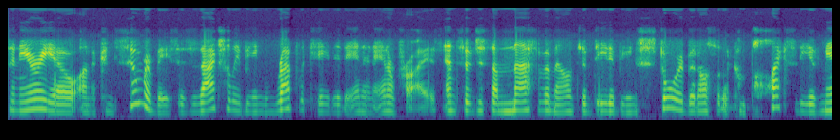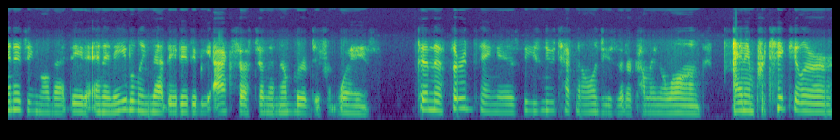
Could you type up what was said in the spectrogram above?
scenario on a consumer basis is actually being replicated in an enterprise. And so just a massive amount of data being stored, but also the complexity of managing all that data and enabling that data to be accessed in a number of different ways. Then the third thing is these new technologies that are coming along, and in particular,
